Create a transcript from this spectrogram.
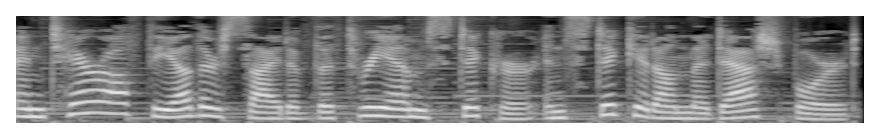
And tear off the other side of the 3M sticker and stick it on the dashboard.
